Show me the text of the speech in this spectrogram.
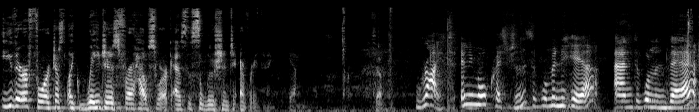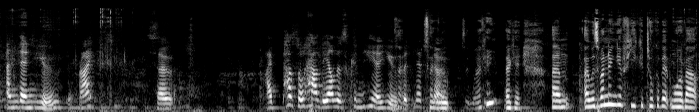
either for just like wages for housework as the solution to everything. Yeah. So. Right. Any more questions? A woman here and a woman there, and then you, right? So I puzzle how the others can hear you, so, but let's so go. Is it working? Okay. Um, I was wondering if you could talk a bit more about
